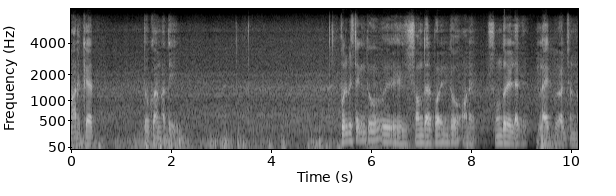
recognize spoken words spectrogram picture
মার্কেট, দোকান আদি। পরিবেশটা কিন্তু সন্ধ্যার পরে কিন্তু অনেক সুন্দরই লাগে লাইটগুলোর জন্য।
